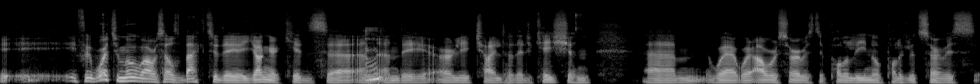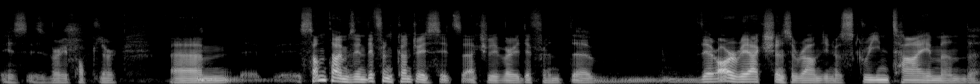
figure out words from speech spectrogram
If we were to move ourselves back to the younger kids uh, and, mm. and the early childhood education, um, where where our service, the Polylino Polyglutt service, is is very popular. Um, sometimes in different countries, it's actually very different. Uh, there are reactions around, you know, screen time and uh,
